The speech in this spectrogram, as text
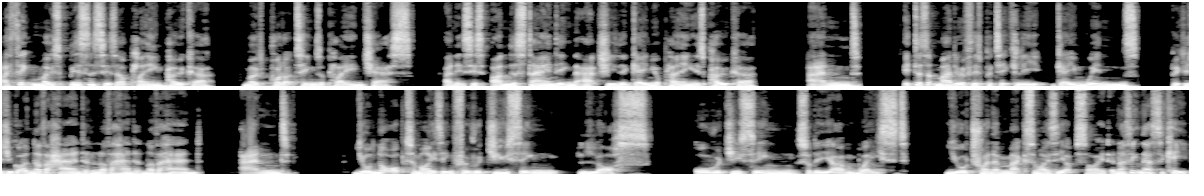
I think most businesses are playing poker. Most product teams are playing chess. And it's this understanding that actually the game you're playing is poker. And it doesn't matter if this particular game wins because you've got another hand and another hand and another hand. And you're not optimizing for reducing loss or reducing sort of um, waste, you're trying to maximize the upside. And I think that's the key.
